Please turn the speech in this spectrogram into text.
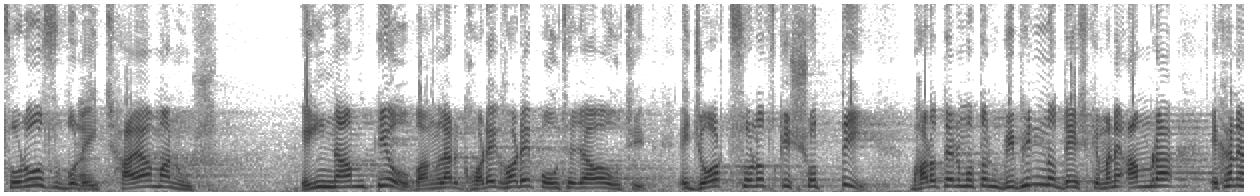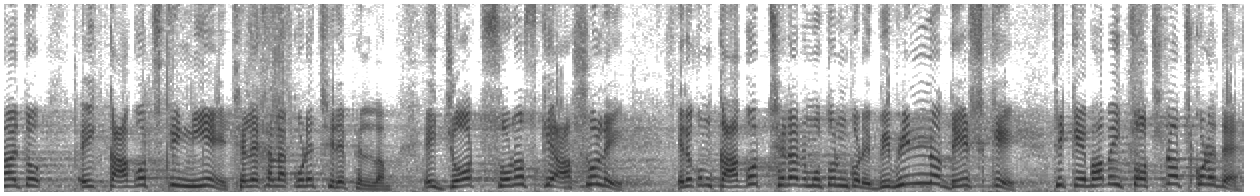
সোরোস বলে এই ছায়া মানুষ এই নামটিও বাংলার ঘরে ঘরে পৌঁছে যাওয়া উচিত। এই জর্জ সোরোস কি সত্যি? ভারতের মতন বিভিন্ন দেশকে মানে আমরা এখানে হয়তো এই কাগজটি নিয়ে ছেলেখেলা করে ছিঁড়ে ফেললাম। এই জর্জ সোরোস কি আসলে এরকম কাগজ ছেঁড়ার মতন করে বিভিন্ন দেশকে ঠিক এভাবেই তছনছ করে দেয়।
